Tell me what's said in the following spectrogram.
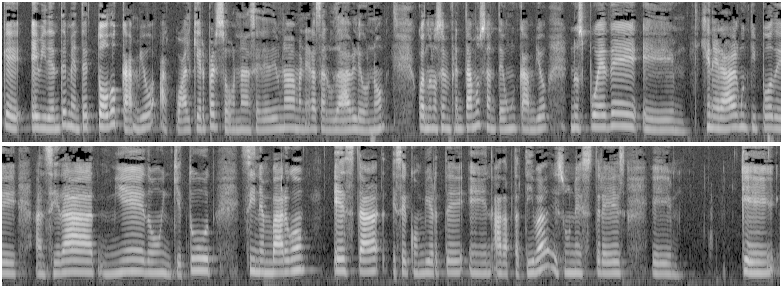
que evidentemente todo cambio a cualquier persona se dé de una manera saludable o no, cuando nos enfrentamos ante un cambio nos puede eh, generar algún tipo de ansiedad, miedo, inquietud, sin embargo, esta se convierte en adaptativa, es un estrés eh, que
